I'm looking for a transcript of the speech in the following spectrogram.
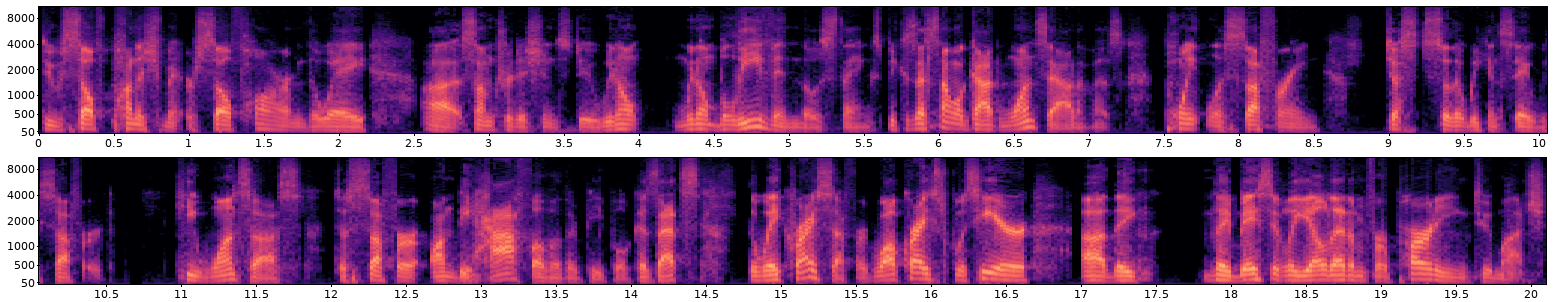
do self punishment or self harm the way uh, some traditions do. We don't we don't believe in those things because that's not what god wants out of us pointless suffering just so that we can say we suffered. He wants us to suffer on behalf of other people because that's the way christ suffered. While christ was here uh, they they basically yelled at him for partying too much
